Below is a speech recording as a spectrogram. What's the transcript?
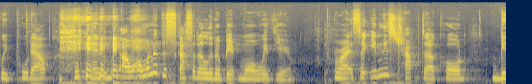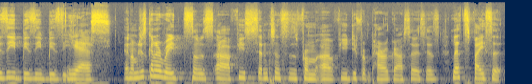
we pulled out, and I, I want to discuss it a little bit more with you. Right. So in this chapter called "Busy, Busy, Busy," Yes. and I'm just going to read some uh, a few sentences from a few different paragraphs. So it says, "Let's face it,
